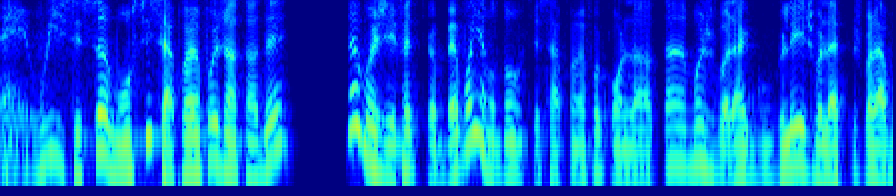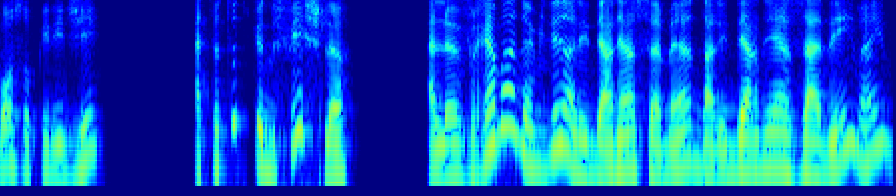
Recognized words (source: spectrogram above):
Ben oui, c'est ça. Moi aussi, c'est la première fois que j'entendais. Là, moi, j'ai fait comme, ben voyons donc, c'est la première fois qu'on l'entend. Moi, je vais la googler, je vais la, je vais la voir sur PDG. Elle a toute qu'une fiche, là. Elle a vraiment dominé dans les dernières semaines, dans les dernières années même.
